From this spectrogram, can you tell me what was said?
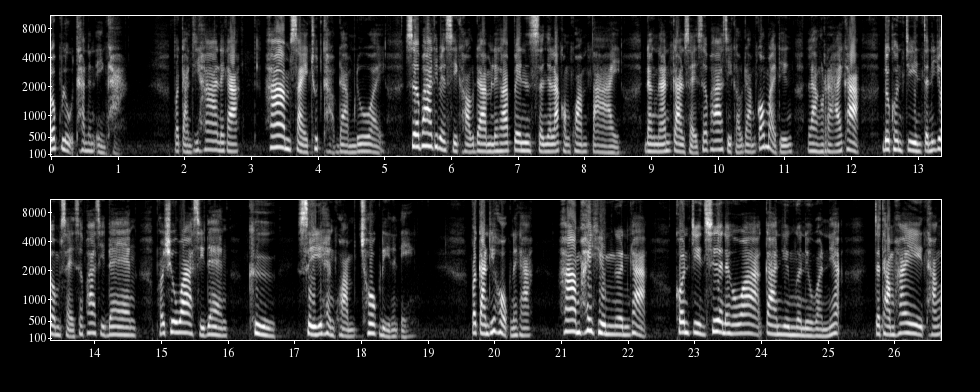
ลบหลู่ท่านนั่นเองค่ะ ประการที่5นะคะห้ามใส่ชุดขาวดำด้วย เสื้อผ้าที่เป็นสีขาวดำนะคะเป็นสัญลักษณ์ของความตาย ดังนั้นการใส่เสื้อผ้าสีขาวดำก็หมายถึงลางร้ายค่ะ โดยคนจีนจะนิยมใส่เสื้อผ้าสีแดง เพราะเชื่อว่าสีแดงคือสีแห่งความโชคดีนั่นเอง ประการที่ 6 นะคะ ห้ามให้ยืมเงินค่ะ คนจีนเชื่อนะคะว่าการยืมเงินในวันเนี้ยจะทำให้ทั้ง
